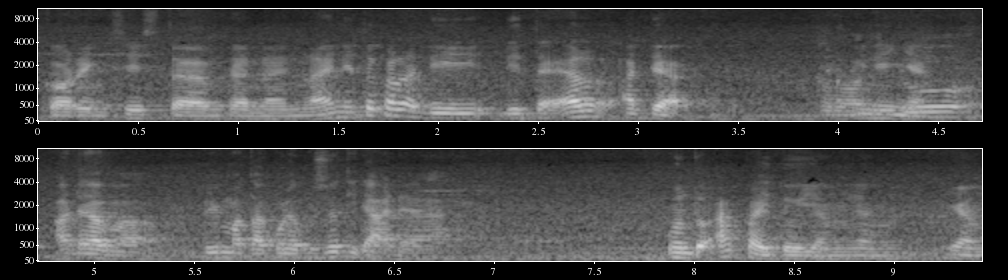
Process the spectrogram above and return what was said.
scoring system dan lain-lain itu kalau di di TL ada kalau ininya. itu ada Pak, tapi mata kuliah khusus tidak ada untuk apa itu yang yang yang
